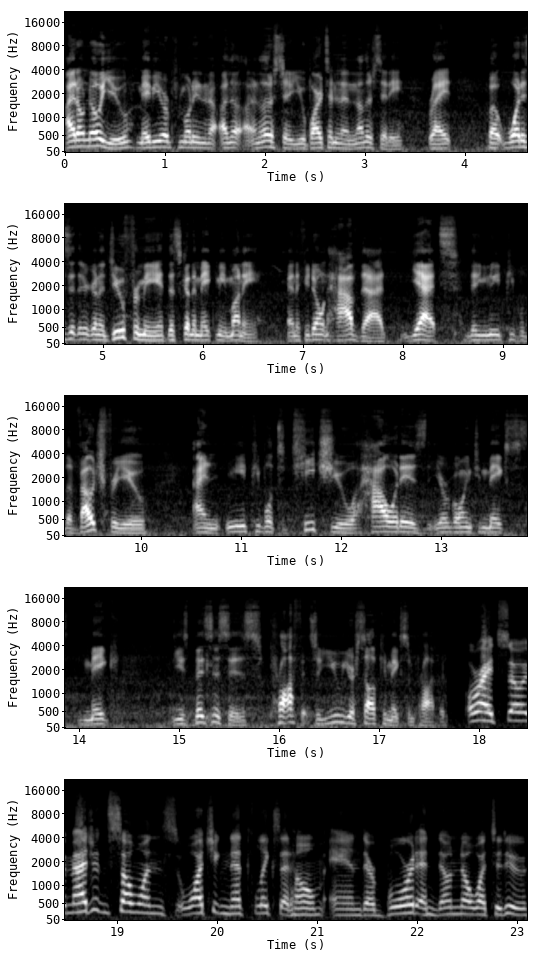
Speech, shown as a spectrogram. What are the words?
I don't know you, maybe you're promoting another city, you bartending in another city, right? But what is it that you're going to do for me that's going to make me money? And if you don't have that yet, then you need people to vouch for you and need people to teach you how it is that you're going to make make these businesses profit so you yourself can make some profit. All right, so imagine someone's watching Netflix at home and they're bored and don't know what to do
